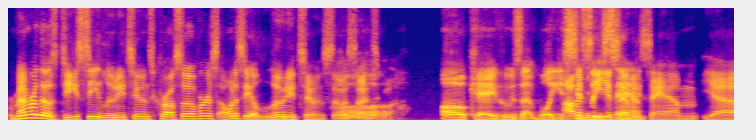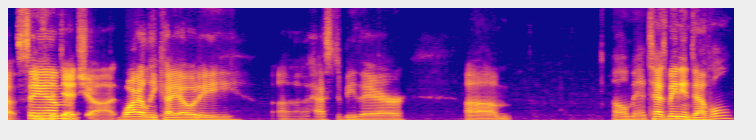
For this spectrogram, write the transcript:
"Remember those DC Looney Tunes crossovers? I want to see a Looney Tunes Suicide Oh, Squad. Okay, who's that? Well, Yosemite Obviously, Yosemite Sam. Sam. Yeah, He's Sam. the Deadshot. Wiley Coyote uh, has to be there. Um, oh man, Tasmanian Devil.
